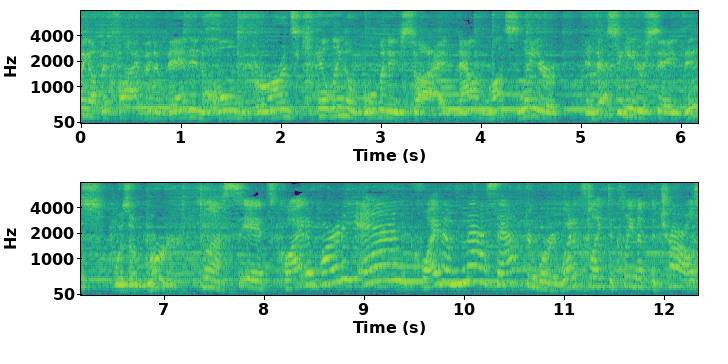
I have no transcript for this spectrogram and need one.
Coming up at 5, an abandoned home burns, killing a woman inside. Now, months later, investigators say this was a murder. Plus, it's quite a party and quite a mess afterward. What it's like to clean up the Charles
